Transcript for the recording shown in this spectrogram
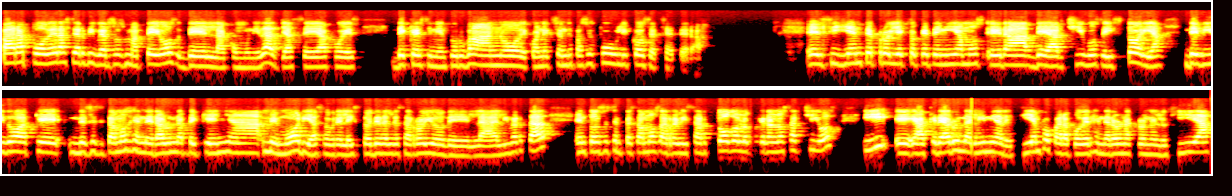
para poder hacer diversos mapeos de la comunidad, ya sea pues de crecimiento urbano, de conexión de espacios públicos, etcétera. El siguiente proyecto que teníamos era de archivos de historia, debido a que necesitamos generar una pequeña memoria sobre la historia del desarrollo de la libertad. Entonces empezamos a revisar todo lo que eran los archivos y eh, a crear una línea de tiempo para poder generar una cronología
